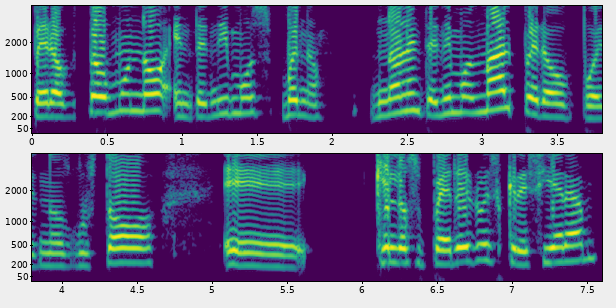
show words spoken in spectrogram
pero todo el mundo entendimos, bueno, no lo entendimos mal, pero pues nos gustó eh, que los superhéroes crecieran,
